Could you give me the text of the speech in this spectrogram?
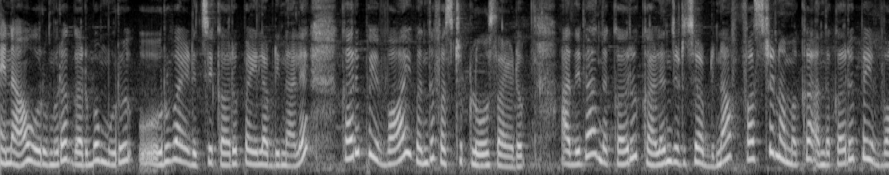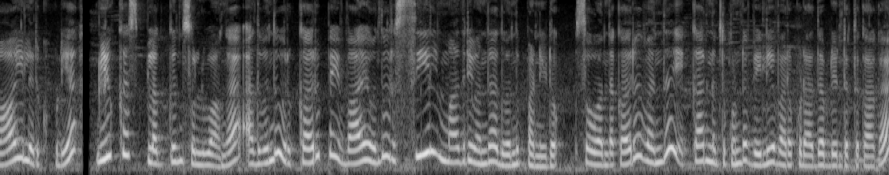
ஏன்னா ஒரு முறை கர்ப்பம் உரு உருவாயிடுச்சு கருப்பையில் அப்படின்னாலே கருப்பை வாய் வந்து ஃபஸ்ட்டு க்ளோஸ் ஆகிடும் அதுவே அந்த கரு கலைஞ்சிடுச்சு அப்படின்னா ஃபஸ்ட்டு நமக்கு அந்த கருப்பை வாயில் இருக்கக்கூடிய மியூக்கஸ் ப்ளக்குன்னு சொல்லுவாங்க. அது வந்து ஒரு கருப்பை வாயை வந்து ஒரு சீல் மாதிரி வந்து அது வந்து பண்ணிடும். ஸோ அந்த கரு வந்து எக்காரணத்தை கொண்டு வெளியே வரக்கூடாது அப்படின்றதுக்காக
